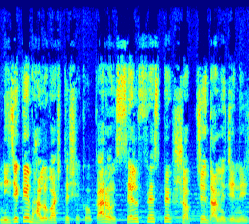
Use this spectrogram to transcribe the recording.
নিজেকে ভালোবাসতে শেখো। কারণ সেলফ রেসপেক্ট সবচেয়ে দামি জিনিস।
